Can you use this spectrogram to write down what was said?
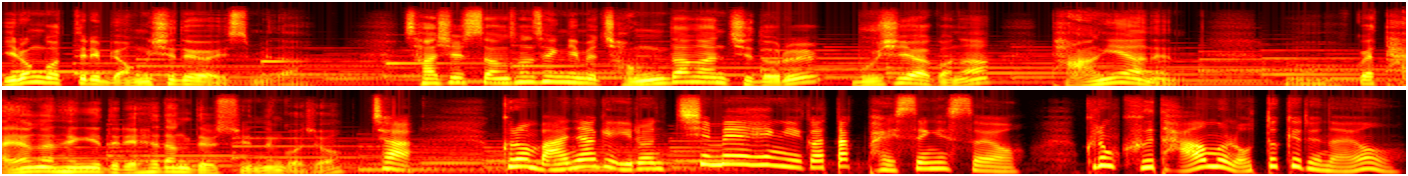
이런 것들이 명시되어 있습니다. 사실상 선생님의 정당한 지도를 무시하거나 방해하는 어, 꽤 다양한 행위들이 해당될 수 있는 거죠. 자, 그럼 만약에 이런 침해 행위가 딱 발생했어요. 그럼 그 다음은 어떻게 되나요?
